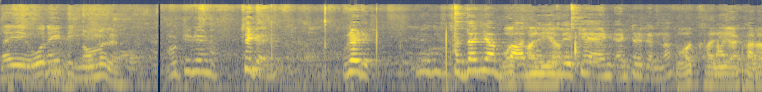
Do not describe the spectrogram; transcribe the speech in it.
नहीं वो नहीं थी नॉर्मल है। ठीक है रेडी श्रद्धा जी आप बाद में ये लेके एंटर करना। बहुत खा लिया है खाना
